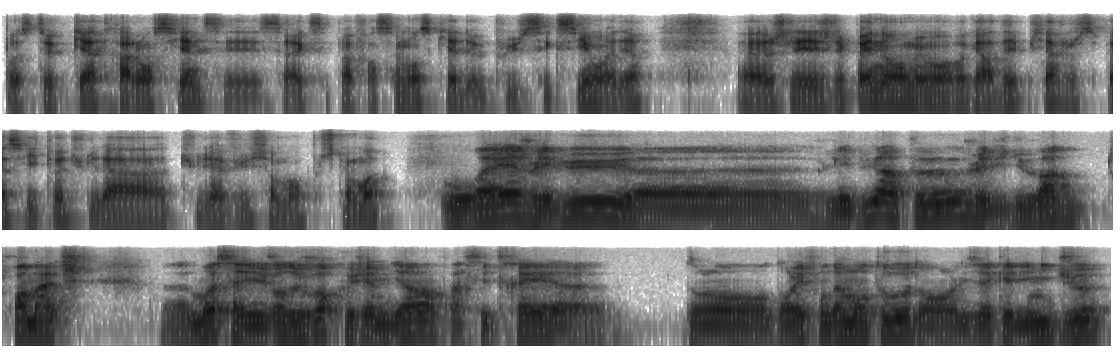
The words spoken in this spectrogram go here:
poste 4 à l'ancienne. C'est, c'est vrai que c'est pas forcément ce qu'il y a de plus sexy, on va dire. Euh, je l'ai, je l'ai pas énormément regardé. Pierre, je sais pas si toi tu l'as, vu sûrement plus que moi. Ouais, je l'ai vu, je l'ai vu un peu. J'ai dû voir trois matchs. moi, c'est le genre de joueur que j'aime bien. Enfin, c'est très dans, dans les fondamentaux, dans les académies de jeu.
